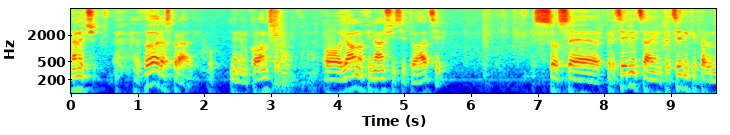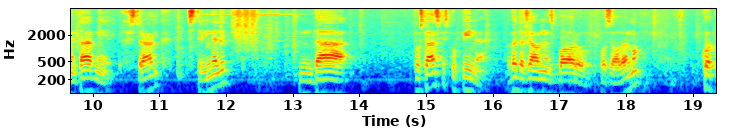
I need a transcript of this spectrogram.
Namreč v razpravi o njenem koncu o javnofinančni situaciji so se predsednica in predsedniki parlamentarnih strank strinjali, da poslanske skupine v državnem zboru pozovemo kot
